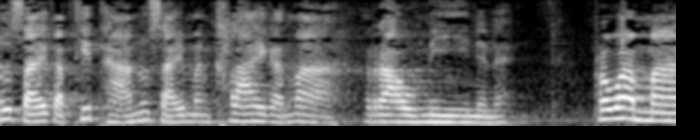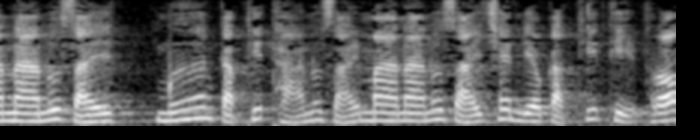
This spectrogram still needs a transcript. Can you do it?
นุสัยกับทิฏฐานุสัยมันคล้ายกันว่า เรามีเนี่ยนะ เพราะว่ามานานุสัยเหมือนกับทิฏฐานุสัย มานานุสัย เช่นเดียวกับทิฏฐิ เพราะ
